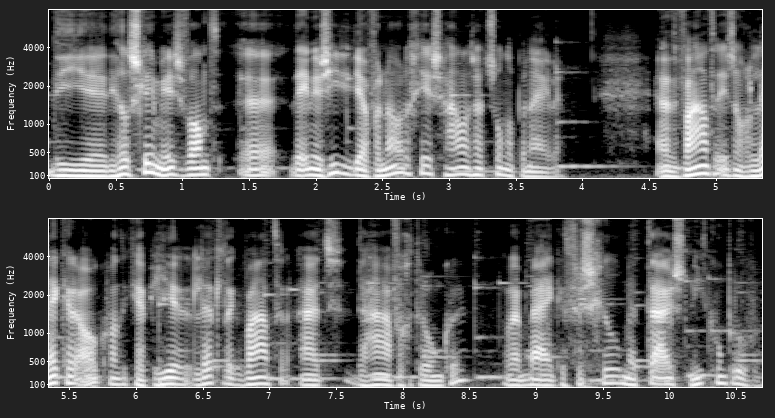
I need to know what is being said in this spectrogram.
die, die heel slim is. Want de energie die daarvoor nodig is, halen ze uit zonnepanelen. En het water is nog lekker ook, want ik heb hier letterlijk water uit de haven gedronken. Waarbij ik het verschil met thuis niet kon proeven.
